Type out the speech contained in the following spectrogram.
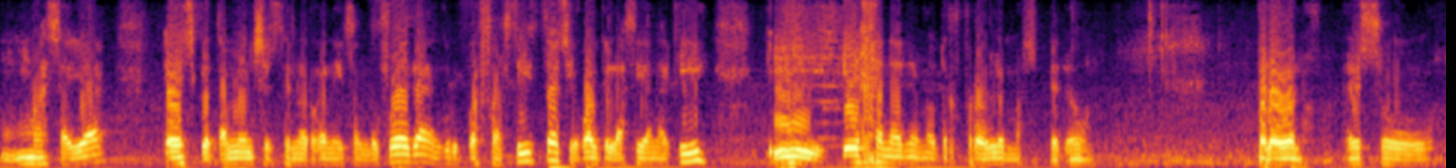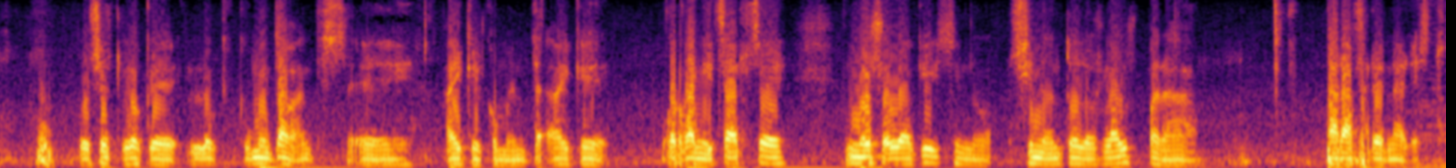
más allá, es que también se estén organizando fuera, en grupos fascistas, igual que lo hacían aquí, y, y generen otros problemas, pero pero bueno, eso pues es lo que lo que comentaba antes. eh, hay que comentar, hay que organizarse no solo aquí, sino sino en todos lados para para frenar esto.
